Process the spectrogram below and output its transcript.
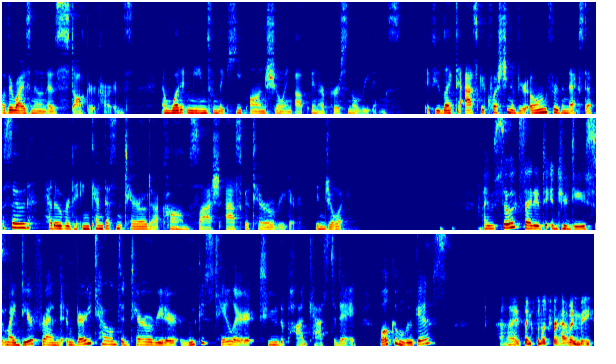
otherwise known as stalker cards, and what it means when they keep on showing up in our personal readings. If you'd like to ask a question of your own for the next episode, head over to incandescenttarot.com slash ask a tarot reader. Enjoy. I'm so excited to introduce my dear friend and very talented tarot reader, Lucas Taylor, to the podcast today. Welcome, Lucas. Hi, thanks so much for having me.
